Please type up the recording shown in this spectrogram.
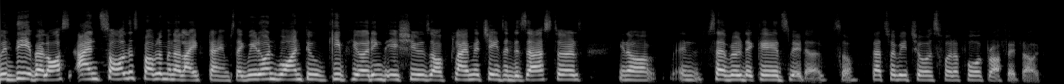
with the velocity and solve this problem in our lifetimes. Like we don't want to keep hearing the issues of climate change and disasters, you know, in several decades later. So that's why we chose for a for-profit route.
